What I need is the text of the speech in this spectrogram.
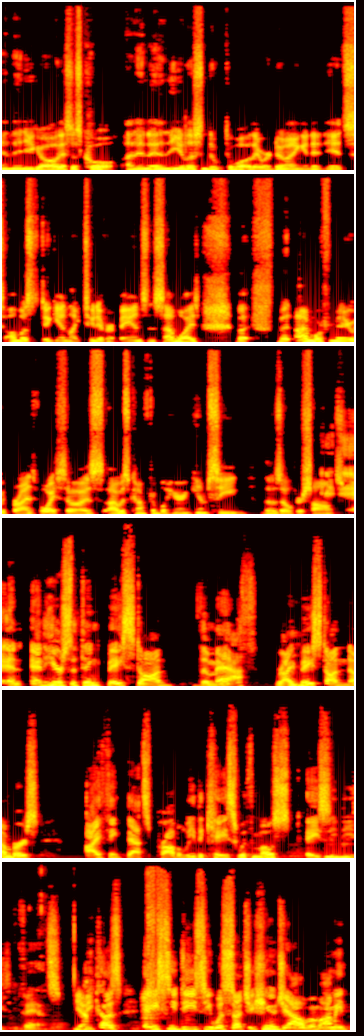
And then you go, oh, this is cool. And then and you listen to, to what they were doing, and it, it's almost again like two different bands in some ways. But but I'm more familiar with Brian's voice, so I was I was comfortable hearing him sing those older songs. And and here's the thing, based on the math, right? Mm-hmm. Based on numbers, I think that's probably the case with most ACDC fans. Mm-hmm. Yeah. Because ACDC was such a huge album. I mean,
